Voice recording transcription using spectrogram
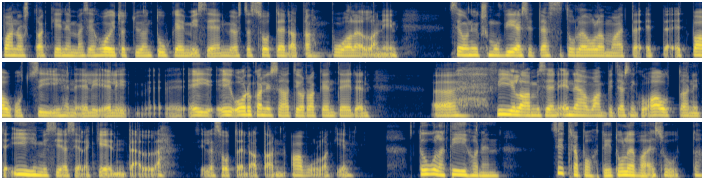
panostaa enemmän sen hoitotyön tukemiseen myös tässä sotedata-puolella, niin se on yksi mun viesti tässä tulee olemaan, että, että, että paukut siihen, eli, eli ei, ei organisaatiorakenteiden – äh, fiilaamiseen enää, vaan pitäisi niin auttaa niitä ihmisiä siellä kentällä sillä sotedatan avullakin. Tuula Tiihonen, Sitra pohtii tulevaisuutta.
